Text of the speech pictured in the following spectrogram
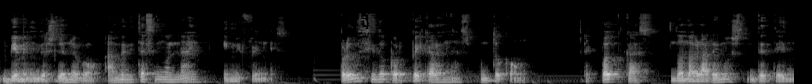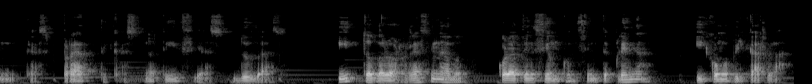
Bienvenidos de nuevo a Meditación Online y Mindfulness, producido por pecaranas.com, el podcast donde hablaremos de técnicas, prácticas, noticias, dudas y todo lo relacionado con la atención consciente plena y cómo aplicarla.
